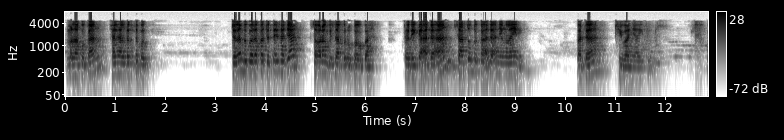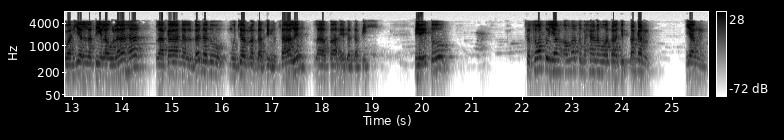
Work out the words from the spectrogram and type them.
melakukan hal-hal tersebut. Dalam beberapa detik saja seorang bisa berubah-ubah dari keadaan satu ke keadaan yang lain pada jiwanya itu. Wahyallati laulaha lakanal badanu timsalin la Yaitu sesuatu yang Allah Subhanahu wa taala ciptakan yang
